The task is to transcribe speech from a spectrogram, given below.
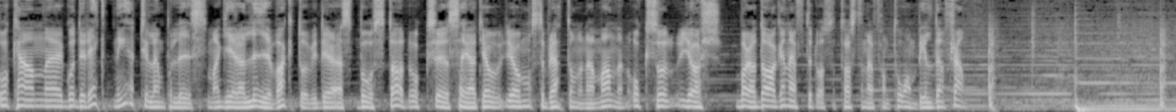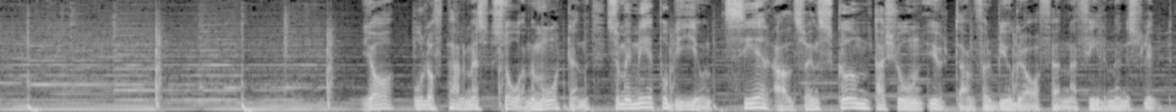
och kan eh, gå direkt ner till en polis som agerar livvakt då vid deras bostad och eh, säga att jag, jag måste berätta om den här mannen. Och så görs, bara dagen efter då, så tas den här fantombilden fram. Ja, Olof Palmes son Mårten, som är med på bion, ser alltså en skum person utanför biografen när filmen är slut.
